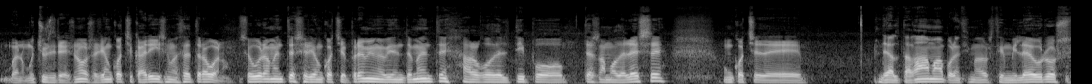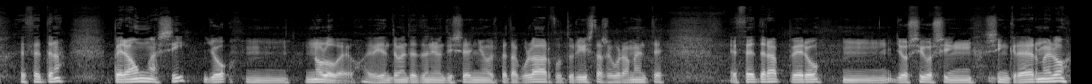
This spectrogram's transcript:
Bueno, muchos diréis, no, sería un coche carísimo, etcétera. Bueno, seguramente sería un coche premium, evidentemente, algo del tipo Tesla Model S, un coche de, alta gama, por encima de los 100.000 euros, etcétera, pero aún así yo mm, no lo veo. Evidentemente tenía un diseño espectacular, futurista seguramente, etcétera, pero mm, yo sigo sin, sin creérmelo.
